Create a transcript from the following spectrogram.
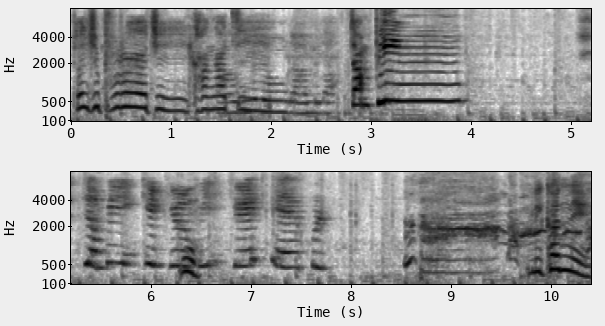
변신 풀어야지 강아지. 농담합니다. 점핑. 점피 오. 리카님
